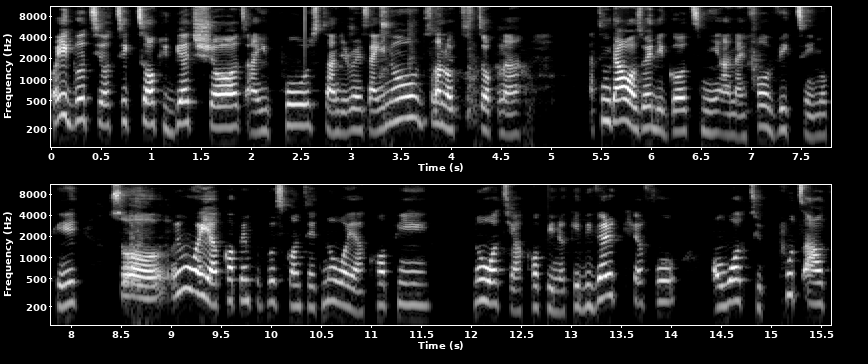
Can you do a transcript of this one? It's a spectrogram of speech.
when you go to your tiktok you get shorts and you post and the rest and you know this kind of tiktok now I think that was where they got me and I fall victim, okay? So even when you're copying people's content, know what you're copying, know what you're copying, okay? Be very careful on what you put out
